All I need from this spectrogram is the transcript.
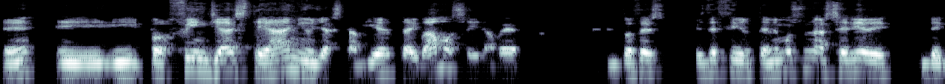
Y, y, por fin ya este año ya está abierta y vamos a ir a ver. Entonces, es decir, tenemos una serie de,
